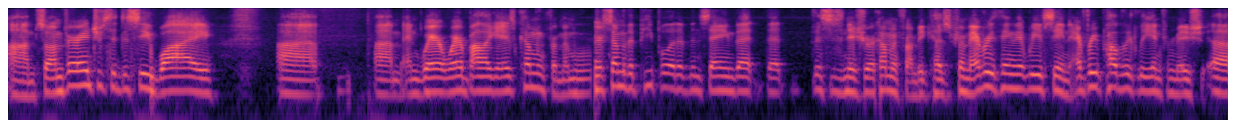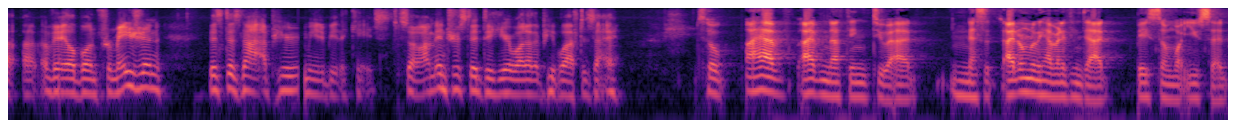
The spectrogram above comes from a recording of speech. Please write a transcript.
Um, so I'm very interested to see why uh, um, and where where Balagué is coming from, and where some of the people that have been saying that that this is an issue are coming from. Because from everything that we've seen, every publicly information uh, uh, available information, this does not appear to me to be the case. So I'm interested to hear what other people have to say. So I have I have nothing to add. I don't really have anything to add based on what you said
